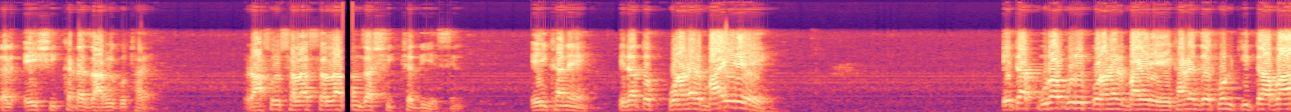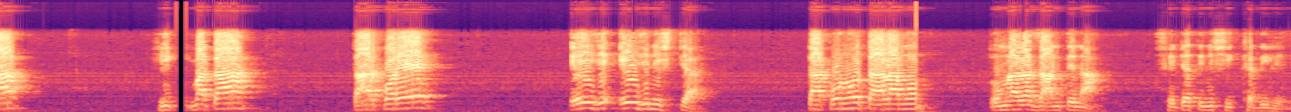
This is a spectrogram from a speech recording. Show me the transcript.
তাহলে এই শিক্ষাটা যাবে কোথায়? রাসুল সাল্লাহ সাল্লাম যা শিক্ষা দিয়েছেন। এইখানে এটা তো কোরআনের বাইরে। এটা পুরোপুরি কোরআনের বাইরে। এখানে দেখুন কিতাবা, হিকমাতা, তারপরে এই যে, এই জিনিসটা, তা কোনো তালামন তোমরা জানতে না, সেটা তিনি শিক্ষা দিলেন।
